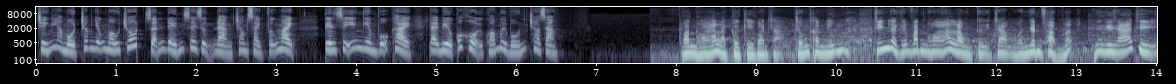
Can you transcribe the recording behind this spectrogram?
chính là một trong những mấu chốt dẫn đến xây dựng đảng trong sạch vững mạnh. Tiến sĩ Nghiêm Vũ Khải, đại biểu Quốc hội khóa 14 cho rằng văn hóa là cực kỳ quan trọng chống tham nhũng. Chính là cái văn hóa lòng tự trọng và nhân phẩm ấy. những cái giá trị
